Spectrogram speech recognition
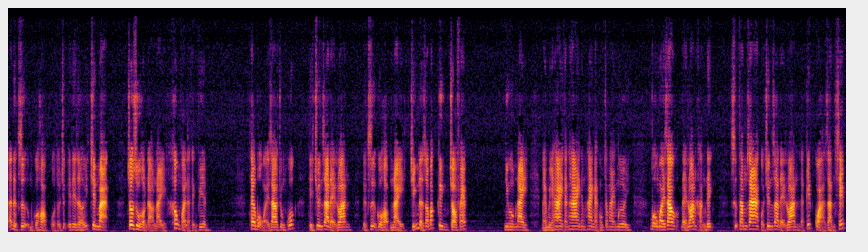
đã được dự một cuộc họp của Tổ chức Y tế Thế giới trên mạng, cho dù hòn đảo này không phải là thành viên. Theo Bộ Ngoại giao Trung Quốc, thì chuyên gia Đài Loan được dự cuộc họp này chính là do Bắc Kinh cho phép. Nhưng hôm nay, ngày 12 tháng 2 năm 2020, Bộ Ngoại giao Đài Loan khẳng định sự tham gia của chuyên gia Đài Loan là kết quả dàn xếp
